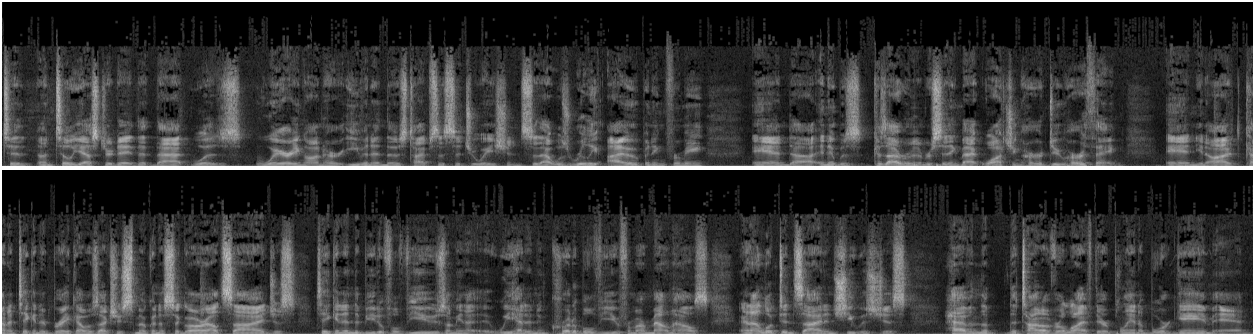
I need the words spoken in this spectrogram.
to until yesterday that that was wearing on her, even in those types of situations. So that was really eye opening for me, and uh, and it was because I remember sitting back watching her do her thing, and you know I kind of taking a break. I was actually smoking a cigar outside, just taking in the beautiful views. I mean, I, we had an incredible view from our mountain house, and I looked inside, and she was just having the the time of her life. They were playing a board game and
